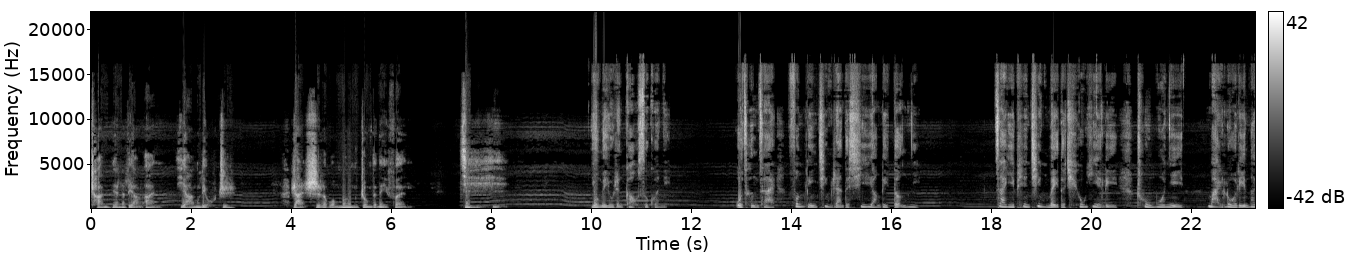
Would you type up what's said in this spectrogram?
缠绵了两岸杨柳枝。染湿了我梦中的那份记忆。有没有人告诉过你，我曾在风铃浸染的夕阳里等你，在一片静美的秋夜里，触摸你脉络里那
